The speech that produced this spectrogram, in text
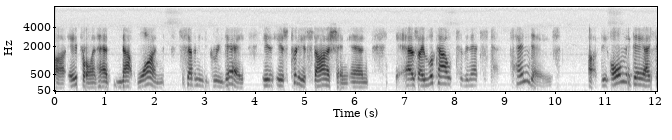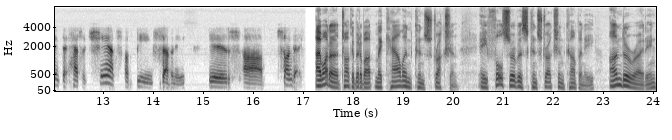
uh, April and had not one 70 degree day is, is pretty astonishing. And as I look out to the next 10 days, uh, the only day I think that has a chance of being 70 is uh, Sunday. I want to talk a bit about McAllen Construction, a full service construction company underwriting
